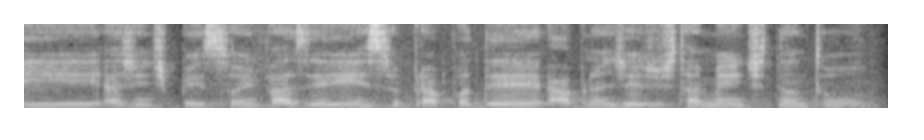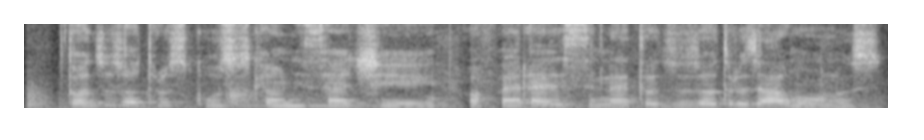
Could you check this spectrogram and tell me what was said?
E a gente pensou em fazer isso para poder abranger justamente tanto todos os outros cursos que a Unicef oferece, né? Todos os outros alunos.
